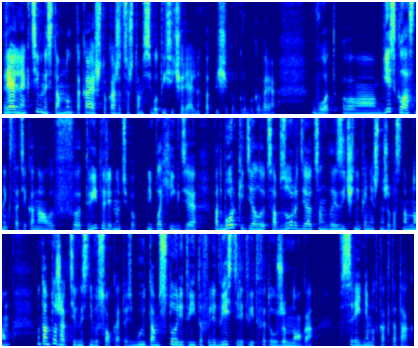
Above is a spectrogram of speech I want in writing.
реальная активность там, ну, такая, что кажется, что там всего тысяча реальных подписчиков, грубо говоря. Вот. А, есть классные, кстати, каналы в Твиттере, ну, типа, неплохие, где подборки делаются, обзоры делаются, англоязычные, конечно же, в основном. Но там тоже активность невысокая, то есть будет там 100 ретвитов или 200 ретвитов, это уже много. В среднем вот как-то так.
